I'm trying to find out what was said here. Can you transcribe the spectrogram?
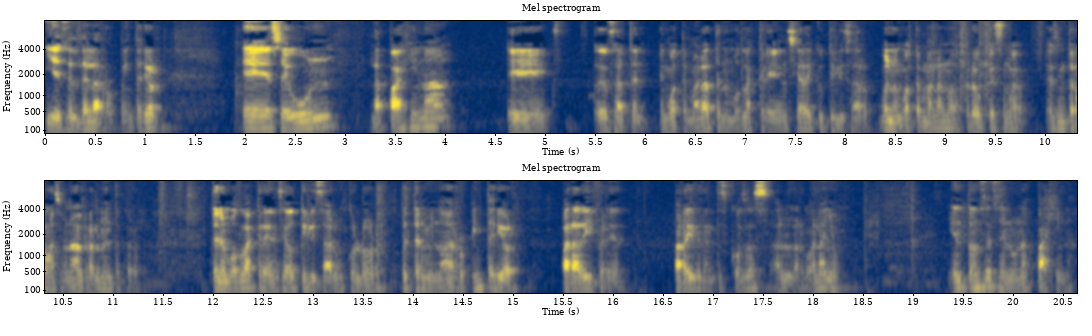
Y es el de la ropa interior. Eh, según la página, eh, o sea, ten- en Guatemala tenemos la creencia de que utilizar, bueno, en Guatemala no, creo que es, una- es internacional realmente, pero tenemos la creencia de utilizar un color determinado de ropa interior para, diferen- para diferentes cosas a lo largo del año. Y entonces en una página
